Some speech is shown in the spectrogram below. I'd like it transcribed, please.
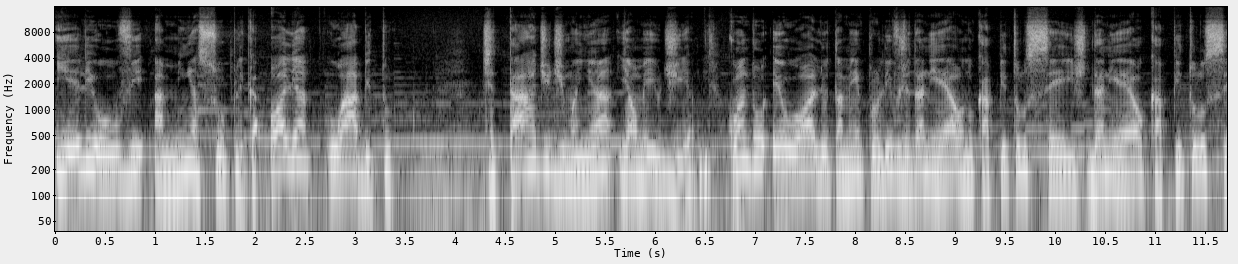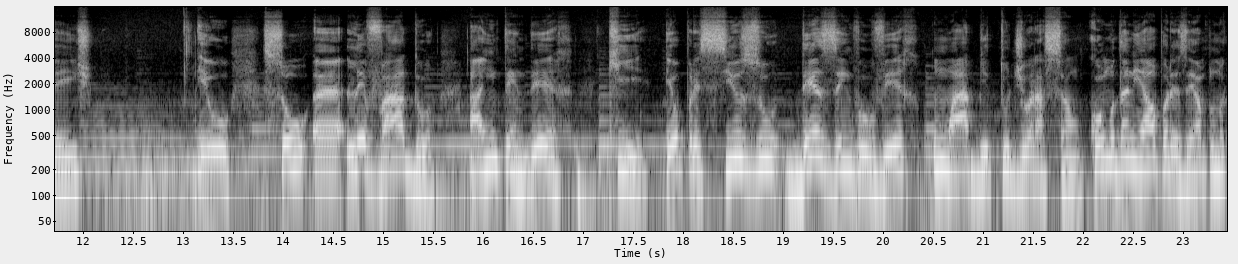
e ele ouve a minha súplica. Olha o hábito de tarde, de manhã e ao meio-dia. Quando eu olho também para o livro de Daniel, no capítulo 6, Daniel, capítulo 6, eu sou é, levado a entender que eu preciso desenvolver um hábito de oração. Como Daniel, por exemplo, no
